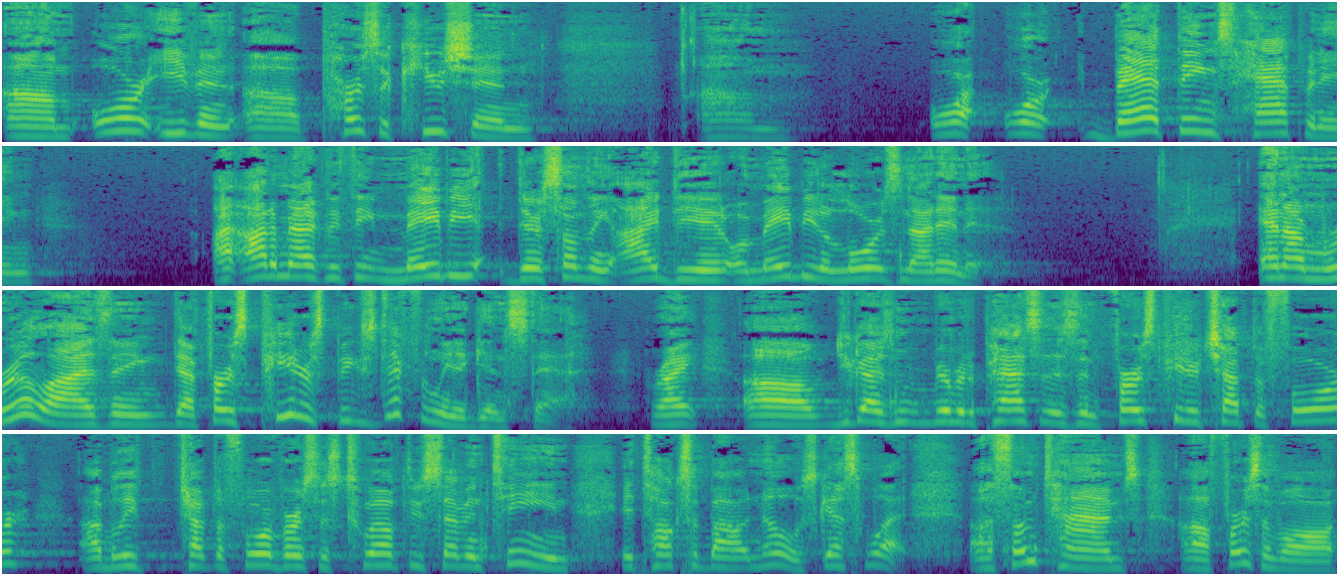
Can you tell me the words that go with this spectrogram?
um, or even uh, persecution, um, or, or bad things happening, I automatically think maybe there's something I did or maybe the Lord's not in it. And I'm realizing that First Peter speaks differently against that, right? Uh, you guys remember the passage in First Peter chapter 4? I believe chapter 4, verses 12 through 17, it talks about no. Guess what? Uh, sometimes, uh, first of all,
